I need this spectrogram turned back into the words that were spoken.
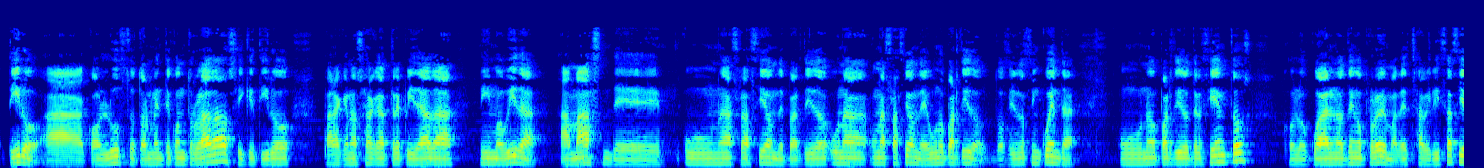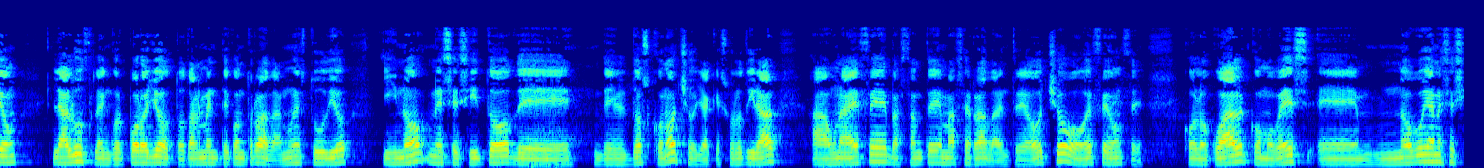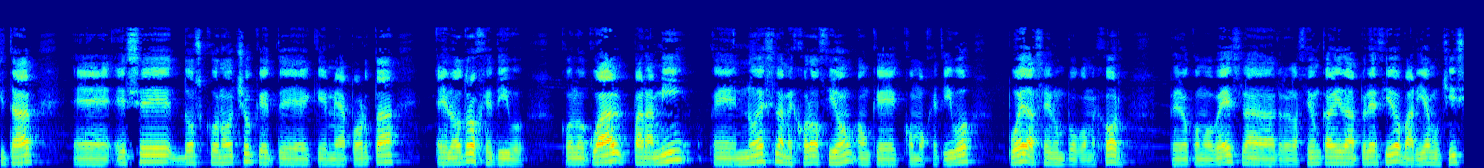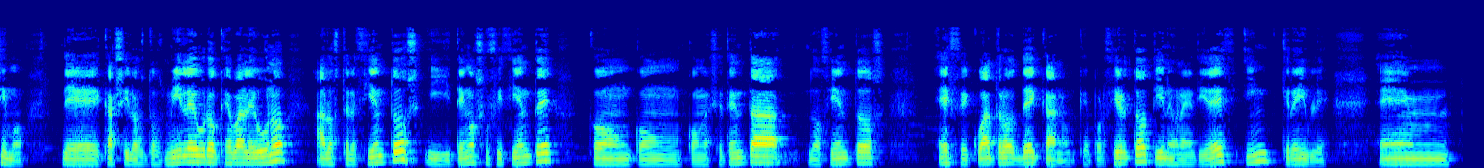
tiro con luz totalmente controlada, así que tiro para que no salga trepidada ni movida a más de una fracción de partido, una, una fracción de uno partido 250, uno partido 300, con lo cual no tengo problema de estabilización. La luz la incorporo yo totalmente controlada en un estudio y no necesito de, del 2,8, ya que suelo tirar a una F bastante más cerrada, entre 8 o F11. Con lo cual, como ves, eh, no voy a necesitar eh, ese 2,8 que, te, que me aporta el otro objetivo. Con lo cual, para mí, eh, no es la mejor opción, aunque como objetivo pueda ser un poco mejor. Pero como ves, la relación calidad-precio varía muchísimo. De casi los 2.000 euros que vale uno a los 300 y tengo suficiente con, con, el 70-200 F4 de Canon, que por cierto tiene una nitidez increíble. Em,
